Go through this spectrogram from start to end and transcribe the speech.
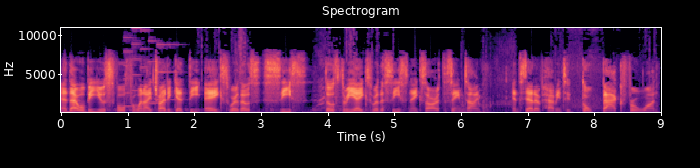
And that will be useful for when I try to get the eggs where those sea, those three eggs where the sea snakes are at the same time instead of having to go back for one.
